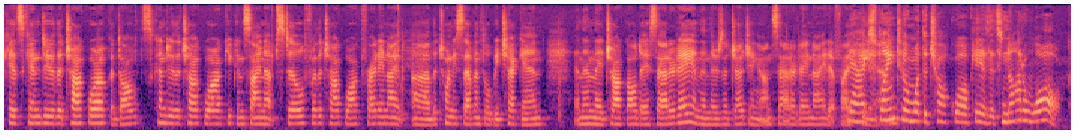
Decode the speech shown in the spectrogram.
kids can do the chalk walk, adults can do the chalk walk. You can sign up still for the chalk walk. Friday night, uh, the 27th, will be check in. And then they chalk all day Saturday. And then there's a judging on Saturday night at 5 Now p.m. explain to them what the chalk walk is. It's not a walk.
